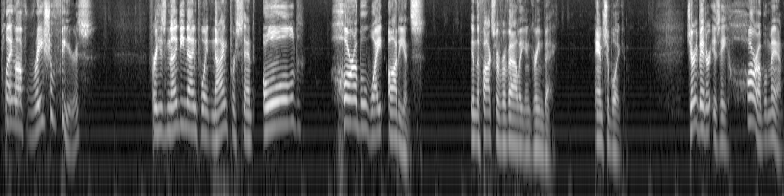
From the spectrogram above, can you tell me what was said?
playing off racial fears for his 99.9% old, horrible white audience in the Fox River Valley in Green Bay and Sheboygan. Jerry Bader is a horrible man.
